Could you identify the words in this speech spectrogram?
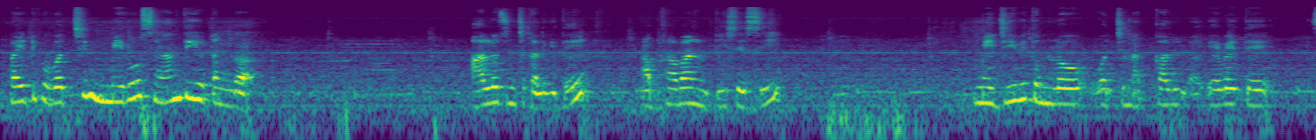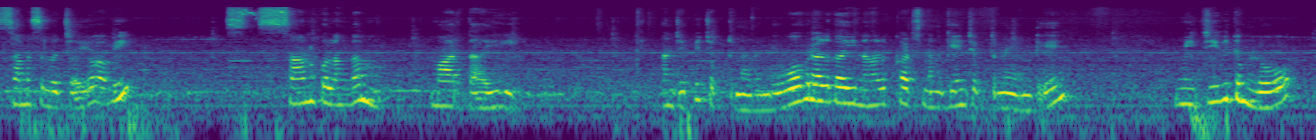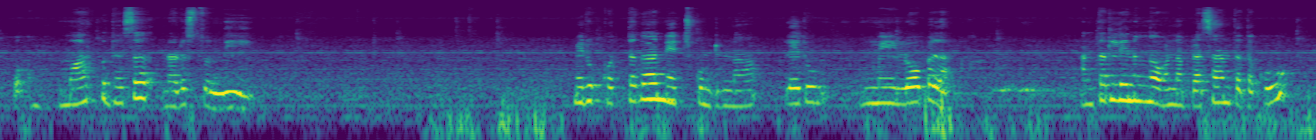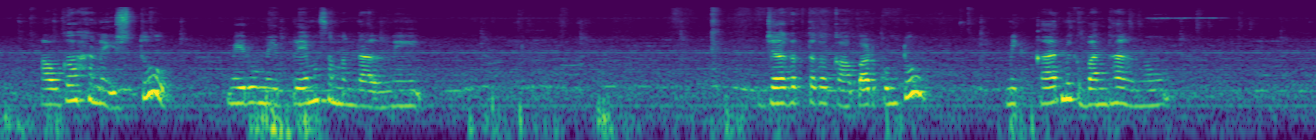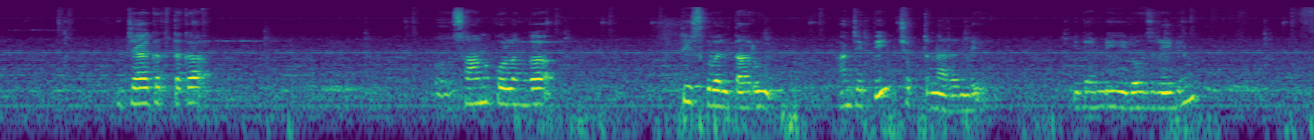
బయటికి వచ్చి మీరు శాంతియుతంగా ఆలోచించగలిగితే ఆ భావాలను తీసేసి మీ జీవితంలో వచ్చిన కల్ ఏవైతే సమస్యలు వచ్చాయో అవి సానుకూలంగా మారుతాయి అని చెప్పి చెప్తున్నారండి. ఓవరాల్గా ఈ నాలుగు కార్డ్స్ మనకేం చెప్తున్నాయంటే మీ జీవితంలో ఒక మార్పు దశ నడుస్తుంది. మీరు కొత్తగా నేర్చుకుంటున్నా లేదు మీ లోపల అంతర్లీనంగా ఉన్న ప్రశాంతతకు అవగాహన ఇస్తూ మీరు మీ ప్రేమ సంబంధాలని జాగ్రత్తగా కాపాడుకుంటూ మీ కార్మిక బంధాలను జాగ్రత్తగా సానుకూలంగా తీసుకువెళ్తారు అని చెప్పి చెప్తున్నారండి. ఇదండి ఈరోజు రీడింగ్.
